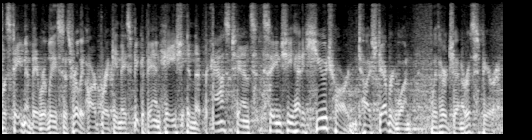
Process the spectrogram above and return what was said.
The statement they released is really heartbreaking. They speak of Anne Heche in the past tense, saying she had a huge heart and touched everyone with her generous spirit.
